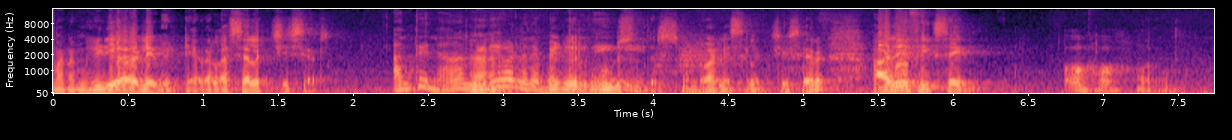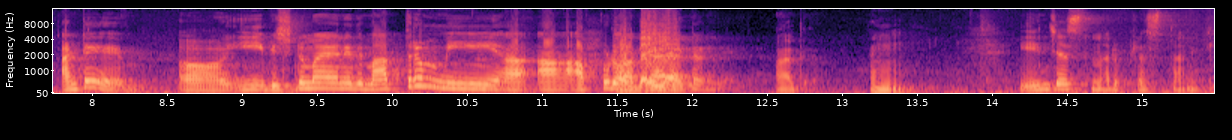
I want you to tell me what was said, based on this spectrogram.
మన మీడియా వాళ్ళే పెట్టారు అలా సెలెక్ట్ చేశారు. అంతేనా? మీడియా పెట్టింది? గుండు సుదర్శన్ వాళ్ళే సెలెక్ట్ చేశారు. అదే ఫిక్స్ అయింది. ఓహో. అంటే ఈ విష్ణుమయ అనేది మాత్రం మీ అప్పుడు. అదే. ఏం చేస్తున్నారు ప్రస్తుతానికి?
